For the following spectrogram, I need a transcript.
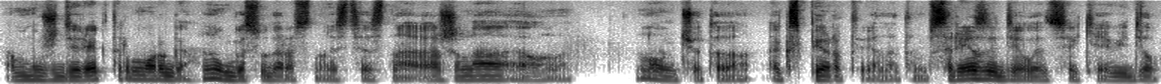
А муж директор морга, ну, государственного, естественно, а жена, э, ну, что-то эксперт, и она там срезы делает всякие, я видел,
